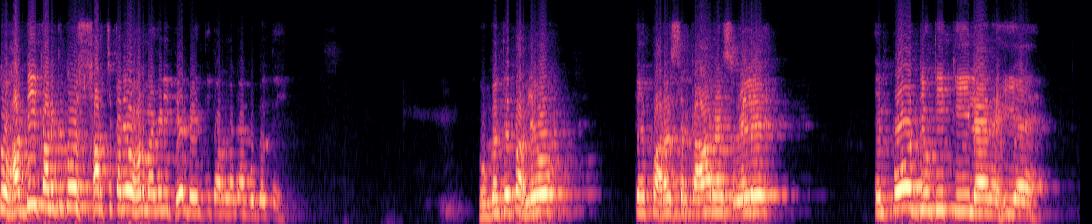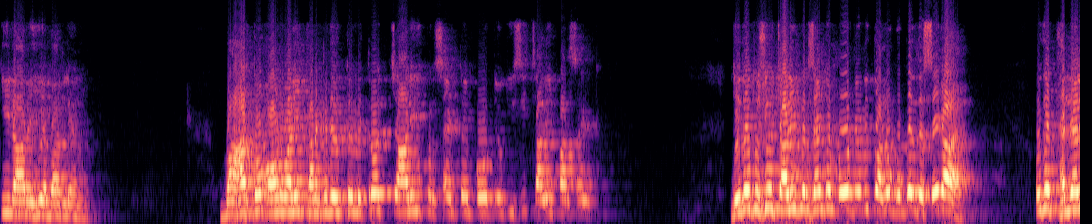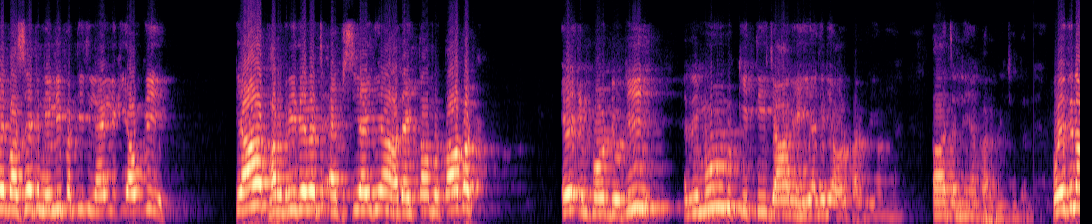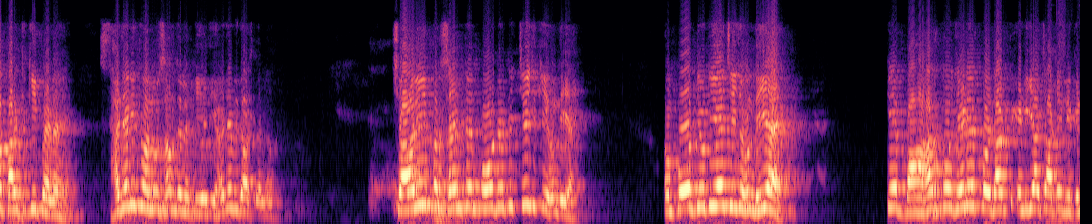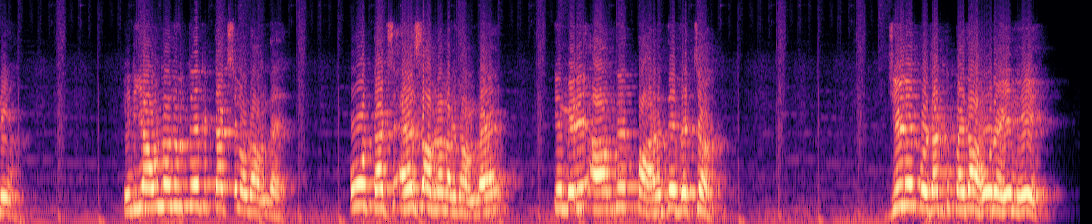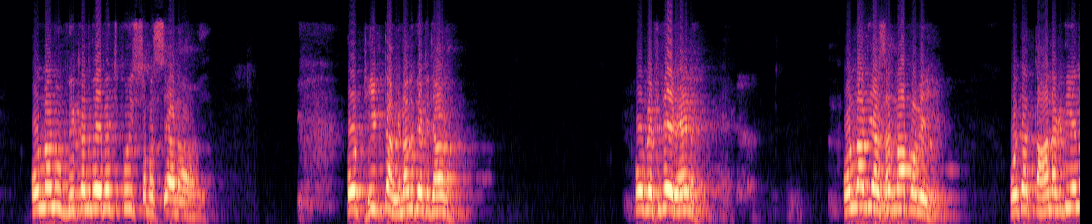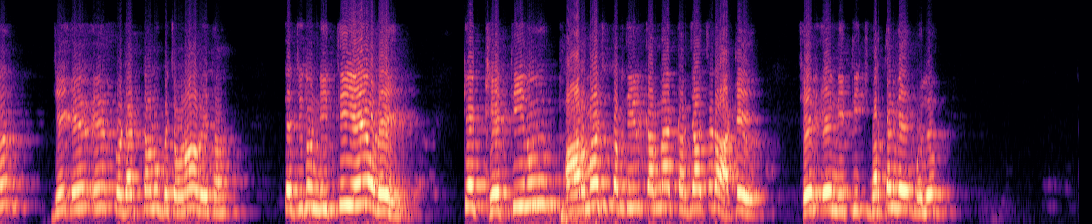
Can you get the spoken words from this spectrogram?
ਤੁਹਾਡੀ ਕਣਕ ਤੋਂ ਸਰਚ ਕਰਿਓ, ਹੁਣ ਮੈਂ ਜਿਹੜੀ ਫੇਰ ਬੇਨਤੀ ਕਰਨ ਲੱਗਾ ਗੂਗਲ ਤੇ। ਗੂਗਲ ਤੇ ਭਰ ਲਿਓ ਕਿ ਭਾਰਤ ਸਰਕਾਰ ਇਸ ਵੇਲੇ ਇੰਪੋਰਟ ਡਿਊਟੀ ਕੀ ਲੈ ਰਹੀ ਹੈ, ਕੀ ਲਾ ਰਹੀ ਹੈ ਬਾਹਰਲਿਆਂ ਨੂੰ। ਬਾਹਰ ਤੋਂ ਆਉਣ ਵਾਲੀ ਕਣਕ ਦੇ ਉੱਤੇ ਮਿੱਤਰੋ 40% ਇੰਪੋਰਟ ਡਿਊਟੀ ਸੀ 40% ਜਦੋਂ ਤੁਸੀਂ ਉਹ 40% ਇੰਪੋਰਟ ਡਿਊਟੀ ਤੁਹਾਨੂੰ ਗੂਗਲ ਦੱਸੇਗਾ, ਉਹਦੇ ਥੱਲੇ ਵਾਲੇ ਪਾਸੇ ਇੱਕ ਨੀਲੀ ਪੱਟੀ 'ਚ ਲਾਈਨ ਲਿਖੀ ਆਊਗੀ। ਕਿ ਫਰਵਰੀ ਦੇ ਵਿੱਚ ਐਫਸੀਆਈ ਦੀਆਂ ਹਦਾਇਤਾਂ ਮੁਤਾਬਕ ਇਹ ਇੰਪੋਰਟ ਡਿਊਟੀ ਰਿਮੂਵ ਕੀਤੀ ਜਾ ਰਹੀ ਹੈ ਜਿਹੜੀ ਹੁਣ ਫਰਵਰੀ ਆਉਣੀ ਹੈ ਆ ਚੱਲੇ ਆ ਫਰਵਰੀ ਚ ਚੱਲੇ ਹੁਣ ਇਹਦੇ ਨਾਲ ਫ਼ਰਕ ਕੀ ਪੈਣਾ ਹੈ? ਹਜੇ ਨਹੀਂ ਤੁਹਾਨੂੰ ਸਮਝ ਲੱਗੀ ਇਹਦੀ, ਹਜੇ ਵੀ ਦੱਸ ਦਿੰਦਾ। 40% ਇੰਪੋਰਟ ਡਿਊਟੀ ਚੀਜ਼ ਕੀ ਹੁੰਦੀ ਹੈ? ਇੰਪੋਰਟ ਡਿਊਟੀ ਇਹ ਚੀਜ਼ ਹੁੰਦੀ ਹੈ ਕਿ ਬਾਹਰ ਤੋਂ ਜਿਹੜੇ ਪ੍ਰੋਡਕਟ ਇੰਡੀਆ ਚ ਆ ਕੇ ਵਿਕਣੇ ਆ ਇੰਡੀਆ ਉਹਨਾਂ ਦੇ ਉੱਤੇ ਇੱਕ ਟੈਕਸ ਲਾਉਂਦਾ ਹੁੰਦਾ ਹੈ। ਉਹ ਟੈਕਸ ਇਸ ਹਿਸਾਬ ਨਾਲ ਲੱਗਦਾ ਹੁੰਦਾ ਹੈ ਕਿ ਮੇਰੇ ਆਪ ਦੇ ਭਾਰਤ ਦੇ ਵਿੱਚ ਜਿਹੜੇ ਪ੍ਰੋਡਕਟ ਪੈਦਾ ਹੋ ਰਹੇ ਨੇ, ਉਹਨਾਂ ਨੂੰ ਵਿਕਣ ਦੇ ਵਿੱਚ ਕੋਈ ਸਮੱਸਿਆ ਨਾ ਆਵੇ। ਉਹ ਠੀਕ ਢੰਗ ਨਾਲ ਵਿਕ ਜਾਣ। ਉਹ ਵਿਕਦੇ ਰਹਿਣ। ਉਹਨਾਂ ਦੀ ਅਸਰ ਨਾ ਪਵੇ। ਉਹ ਤਾਂ ਤਾਂ ਲੱਗਦੀ ਹੈ ਨਾ, ਜੇ ਇਹ ਇਹ ਪ੍ਰੋਡਕਟਾਂ ਨੂੰ ਬਚਾਉਣਾ ਹੋਵੇ ਤਾਂ, ਤੇ ਜਦੋਂ ਨੀਤੀ ਇਹ ਹੋਵੇ ਕਿ ਖੇਤੀ ਨੂੰ ਫਾਰਮਾਂ 'ਚ ਤਬਦੀਲ ਕਰਨਾ, ਕਰਜ਼ਾ ਚੜਾ ਕੇ ਫਿਰ ਇਹ ਨੀਤੀ 'ਚ ਵਰਤਣਗੇ, ਬੋਲਿਓ।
